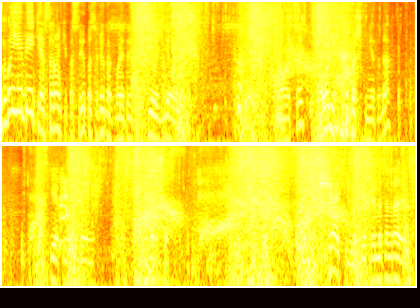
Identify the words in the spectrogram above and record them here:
Ну вы ее бейте, я в сторонке постою, посмотрю, как вы это силой сделали. Молодцы. А у них хпшки нету, да? Смертное задание. Хорошо. Замечательно, мне прям это нравится.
